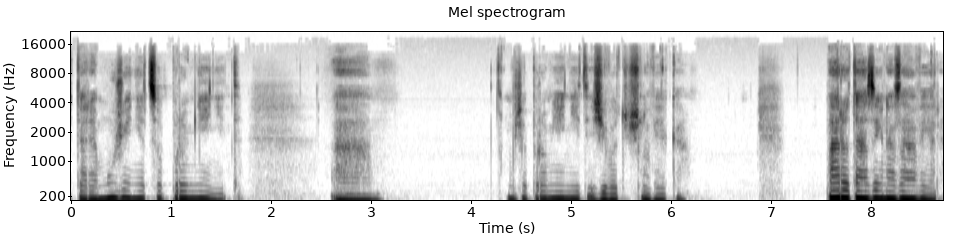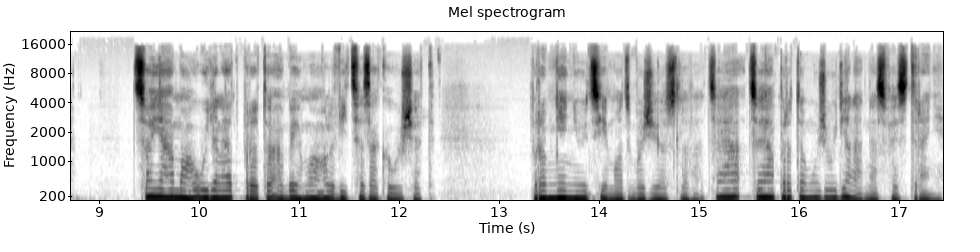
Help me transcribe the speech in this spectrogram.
které může něco proměnit. A může proměnit život člověka. Pár otázek na závěr. Co já mohu udělat pro to, abych mohl více zakoušet? Proměňující moc Božího slova. Co já, co já pro to můžu udělat na své straně?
